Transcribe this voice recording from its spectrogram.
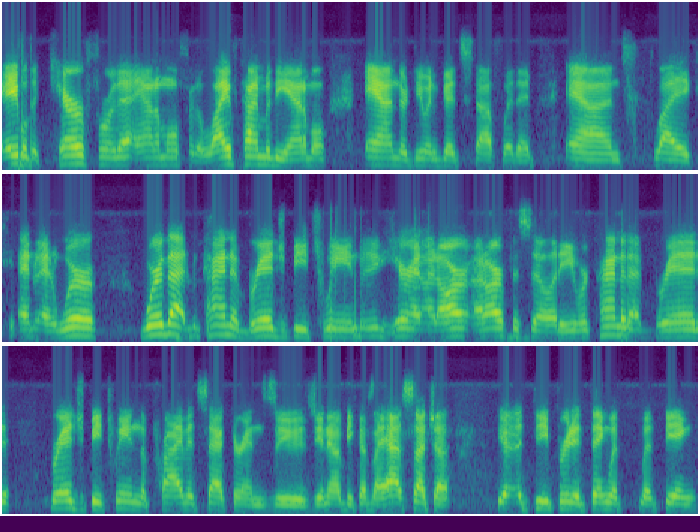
able to care for the animal for the lifetime of the animal and they're doing good stuff with it. And like and and we're we're that kind of bridge between here at, at our at our facility we're kind of that bridge bridge between the private sector and zoos you know because i have such a, a deep rooted thing with with being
